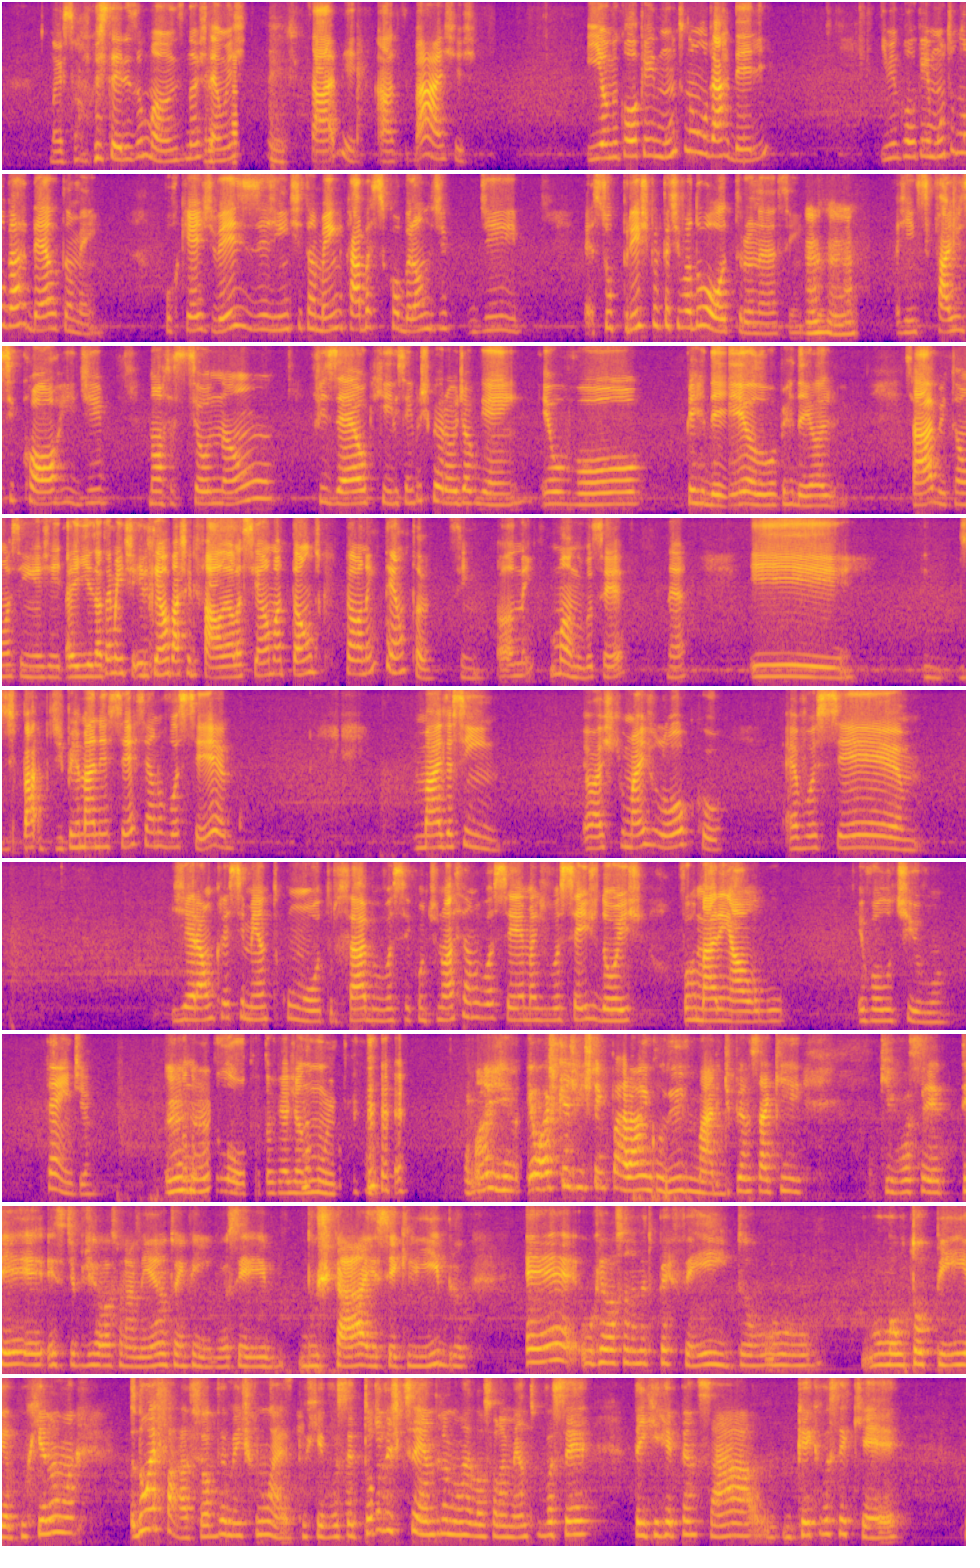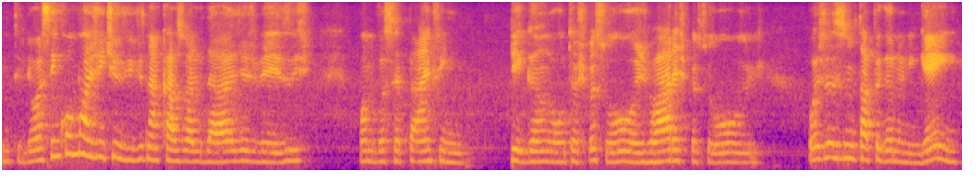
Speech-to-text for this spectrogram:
nós somos seres humanos e nós temos, sabe, altos e baixos. E eu me coloquei muito no lugar dele e me coloquei muito no lugar dela também. Porque às vezes a gente também acaba se cobrando de, de é, suprir a expectativa do outro, né? Assim, uhum. A gente faz esse corre de, nossa, se eu não fizer o que ele sempre esperou de alguém, eu vou perdê-lo, vou perdê-la, sabe? Então, assim, a gente. Aí, exatamente, ele tem uma parte que ele fala, ela se ama tanto que ela nem tenta, assim. Ela nem. Mano, você né? E de, de permanecer sendo você. Mas assim, eu acho que o mais louco é você gerar um crescimento com o outro, sabe? Você continuar sendo você, mas vocês dois formarem algo evolutivo. Entende? Uhum. Tô muito louca, tô viajando muito. Imagina. Eu acho que a gente tem que parar, inclusive, Mari, de pensar que, que você ter esse tipo de relacionamento, enfim, você buscar esse equilíbrio, é o relacionamento perfeito, o, uma utopia, porque não, não é fácil, obviamente que não é, porque você, toda vez que você entra num relacionamento, você tem que repensar o que que você quer, entendeu? Assim como a gente vive na casualidade, às vezes, quando você tá, enfim, pegando outras pessoas, várias pessoas, ou às vezes não tá pegando ninguém,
